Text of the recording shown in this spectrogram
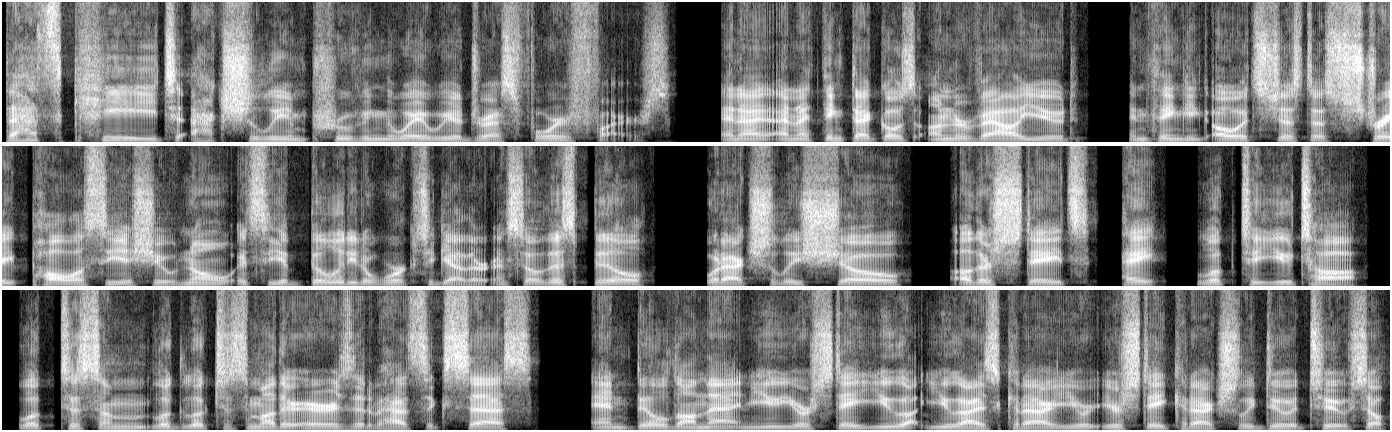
That's key to actually improving the way we address forest fires. And I and I think that goes undervalued in thinking, oh, it's just a straight policy issue. No, it's the ability to work together. And so this bill would actually show other states, hey, look to Utah, look to some look look to some other areas that have had success and build on that. And you, your state, you you guys could your your state could actually do it too. So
